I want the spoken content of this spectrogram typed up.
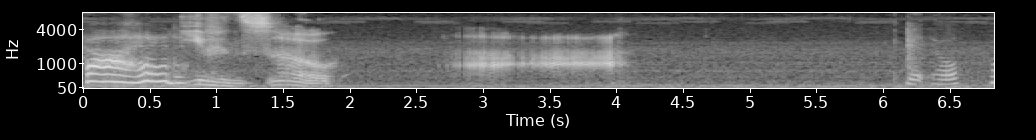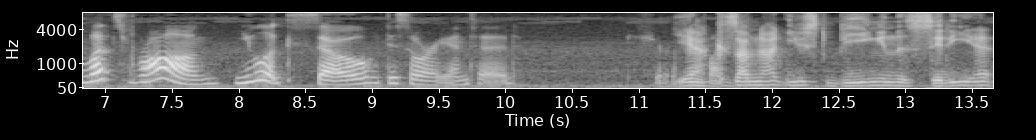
god. Even so, Ah. Camille, What's wrong? You look so disoriented. Sure. yeah, because I'm not used to being in the city yet.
